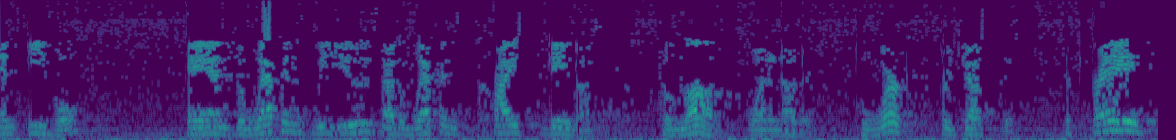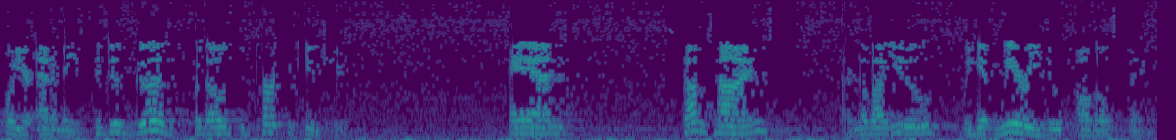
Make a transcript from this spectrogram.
and evil. And the weapons we use are the weapons Christ gave us to love one another, to work for justice, to pray for your enemies, to do good for those who persecute you. And sometimes, I don't know about you, we get weary doing all those things.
